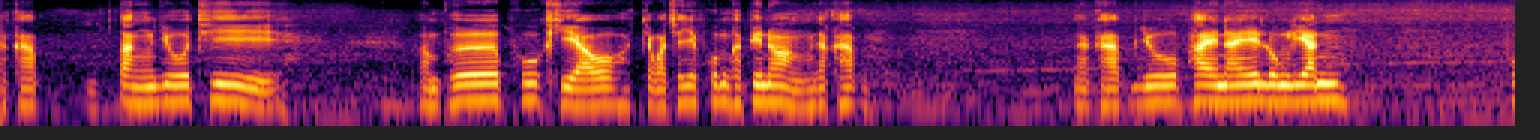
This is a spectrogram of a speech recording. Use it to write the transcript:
นะครับ ตั้งอยู่ที่อำเภอภูเขียว จังหวัดชัยภูมิครับพี่น้องนะครับนะครับ อยู่ภายในโรงเรียนภู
